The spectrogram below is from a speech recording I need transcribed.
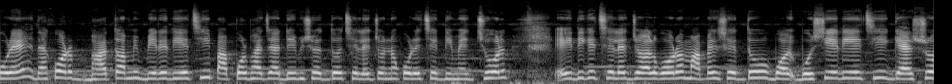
করে, দেখো ওর ভাতও আমি বেড়ে দিয়েছি, পাঁপড় ভাজা, ডিম সেদ্ধ, ছেলের জন্য করেছে ডিমের ঝোল। এইদিকে ছেলের জল গরম আপেল সেদ্ধ বসিয়ে দিয়েছি। গ্যাসও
